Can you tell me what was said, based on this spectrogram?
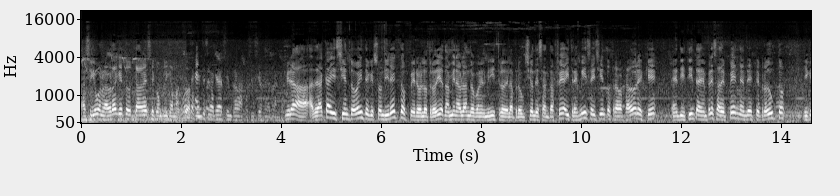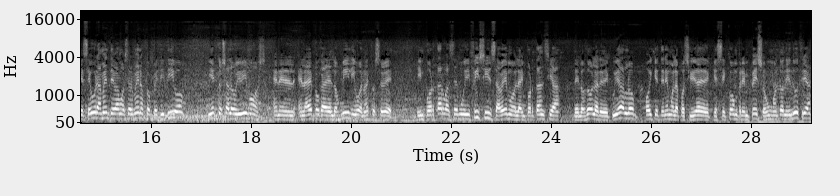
Así que bueno, la verdad que esto cada vez se complica más. ¿Cuánta gente se va a quedar sin trabajo si cierra la planta? Mira, de acá hay 120 que son directos, pero el otro día también hablando con el ministro de la Producción de Santa Fe, hay 3.600 trabajadores que en distintas empresas dependen de este producto y que seguramente vamos a ser menos competitivos y esto ya lo vivimos en, en la época del 2000 y bueno, esto se ve. Importar va a ser muy difícil, sabemos la importancia de los dólares, de cuidarlo. Hoy que tenemos la posibilidad de que se compre en pesos un montón de industria,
